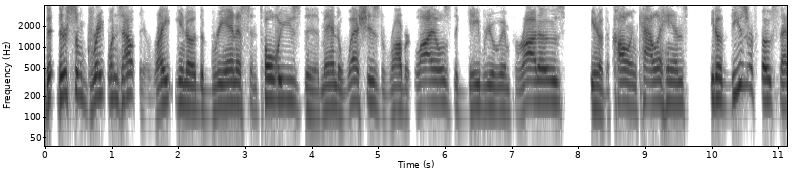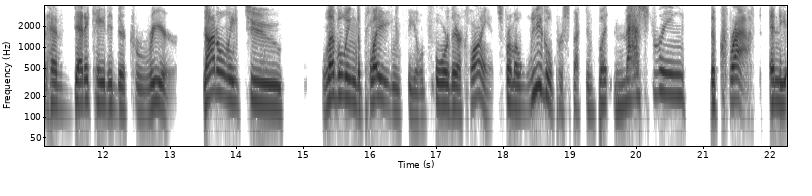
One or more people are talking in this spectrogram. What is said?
th- there's some great ones out there, right? You know, the Brianna Santolis, the Amanda Weshes, the Robert Liles, the Gabriel Imperatos, you know, the Colin Callahans you know, these are folks that have dedicated their career not only to leveling the playing field for their clients from a legal perspective, but mastering the craft and the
